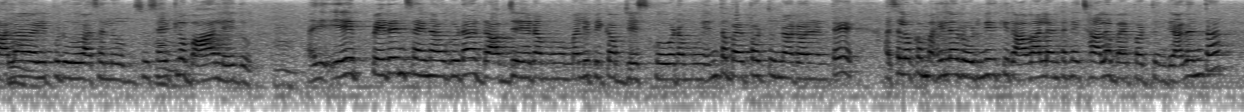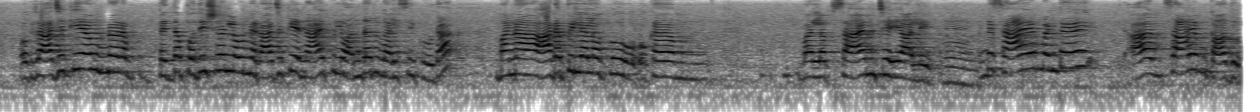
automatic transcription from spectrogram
చాలా ఇప్పుడు అసలు సొసైటీలో బాగాలేదు. ఏ పేరెంట్స్ అయినా కూడా డ్రాప్ చేయడము మళ్ళీ పికప్ చేసుకోవడము ఎంత భయపడుతున్నారు అని అంటే అసలు ఒక మహిళ రోడ్డు మీదకి రావాలంటేనే చాలా భయపడుతుంది. అదంతా ఒక రాజకీయ ఉన్న పెద్ద పొజిషన్లో ఉన్న రాజకీయ నాయకులు అందరూ కలిసి కూడా మన ఆడపిల్లలకు ఒక వాళ్ళకు సాయం చేయాలి. అంటే సాయం అంటే ఆ సాయం కాదు.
